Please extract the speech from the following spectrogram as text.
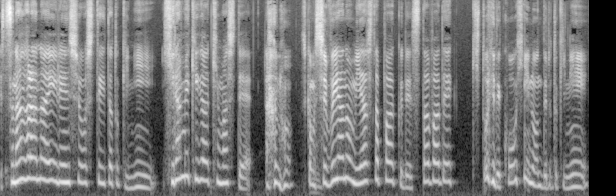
つながらない練習をしていた時にひらめきが来まして あのしかも渋谷の宮下パークでスタバで一人でコーヒー飲んでる時に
